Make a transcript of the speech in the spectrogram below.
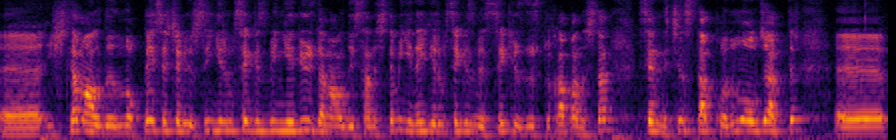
e, işlem aldığın noktayı seçebilirsin. 28.700'den aldıysan işlemi yine 28.800 üstü kapanışlar senin için stop konumu olacaktır. Eee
